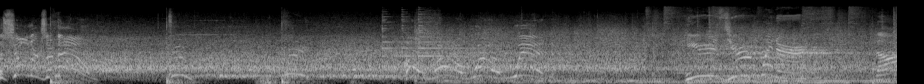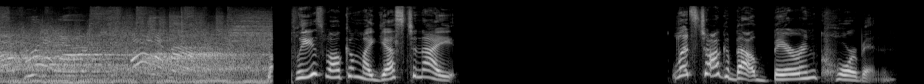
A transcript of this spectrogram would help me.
The shoulders are down. Please welcome my guest tonight. Let's talk about Baron Corbin.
